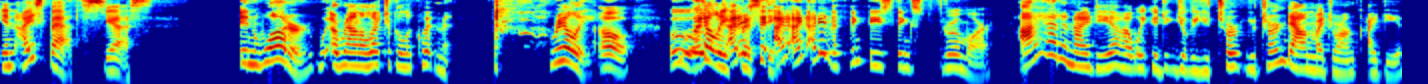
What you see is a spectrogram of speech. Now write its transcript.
In ice baths. Yes. In water around electrical equipment. really? Oh, ooh, Really, I, didn't- I didn't say? I, I, I didn't think these things through more. I had an idea how we could do. You you turn you turn down my drunk idea.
